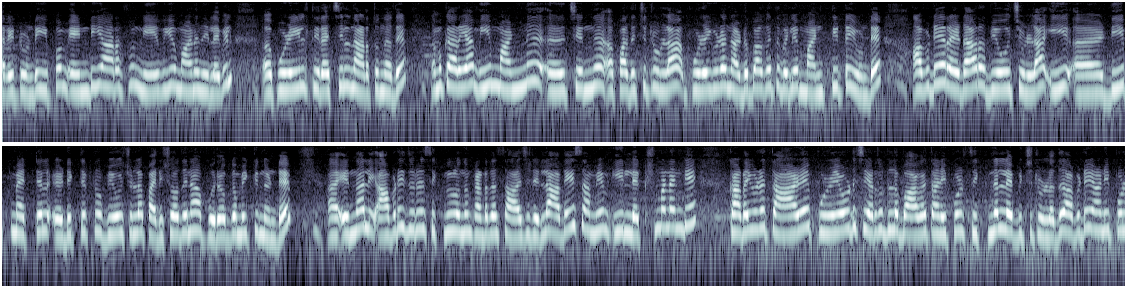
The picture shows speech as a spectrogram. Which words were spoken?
കയറിയിട്ടുണ്ട്. ഇപ്പം എൻ ഡി ആർ എഫും നേവിയുമാണ് നിലവിൽ പുഴയിൽ തിരച്ചിൽ നടത്തുന്നത്. നമുക്കറിയാം ഈ മണ്ണ് ചെന്ന് പതിച്ചിട്ടുള്ള പുഴയുടെ നടുഭാഗത്ത് വലിയ മൺതിട്ടയുണ്ട്. അവിടെ റഡാർ ഉപയോഗിച്ചുള്ള ഈ ഡീപ്പ് മെറ്റൽ ഡിറ്റക്ടർ ഉപയോഗിച്ചുള്ള പരിശോധന പുരോഗമിക്കുന്നുണ്ട്. എന്നാൽ അവിടെ ഇതൊരു സിഗ്നൽ ഒന്നും കണ്ടെത്താൻ സാധിച്ചിട്ടില്ല. അതേസമയം ഈ ലക്ഷ്മണന്റെ കടയുടെ താഴെ പുഴയോട് ചേർന്നിട്ടുള്ള ഭാഗത്താണ് ഇപ്പോൾ സിഗ്നൽ ലഭിച്ചിട്ടുള്ളത്. അവിടെയാണ് ഇപ്പോൾ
